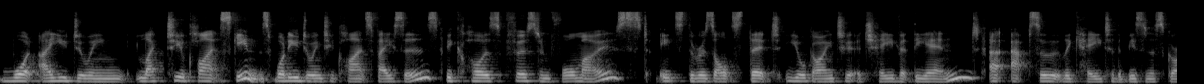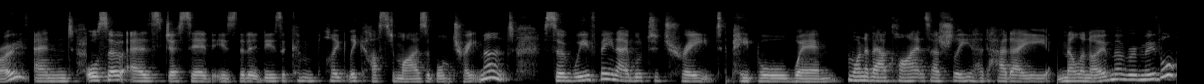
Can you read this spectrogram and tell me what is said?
what are you doing like to your clients skins? What are you doing to clients' faces? Because first and foremost, it's the results that you're going to achieve at the end are absolutely key to the business growth. And also, as Jess said, is that it is a completely customizable treatment. So we've been able to treat people where one of our clients actually had had a melanoma removal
